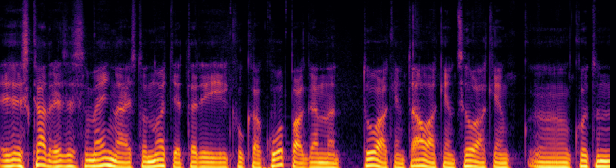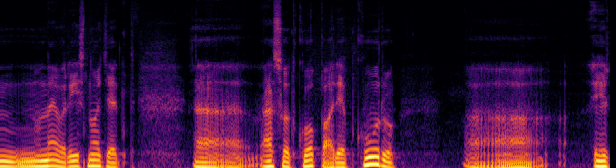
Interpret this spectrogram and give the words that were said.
es kādreiz esmu mēģinājis to noķert arī kopā, gan ar tuvākiem, tālākiem cilvēkiem, uh, ko tu nu, nevari īsti noķert, uh, esot kopā ar jebkuru uh, ir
